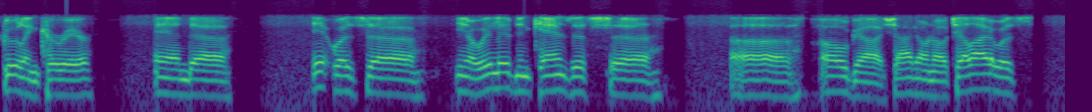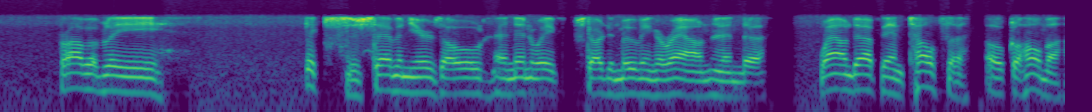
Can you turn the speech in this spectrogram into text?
schooling career, and it was uh, you know we lived in Kansas. Uh, uh, oh gosh, I don't know till I was probably six or seven years old, and then we started moving around and uh, wound up in Tulsa, Oklahoma.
